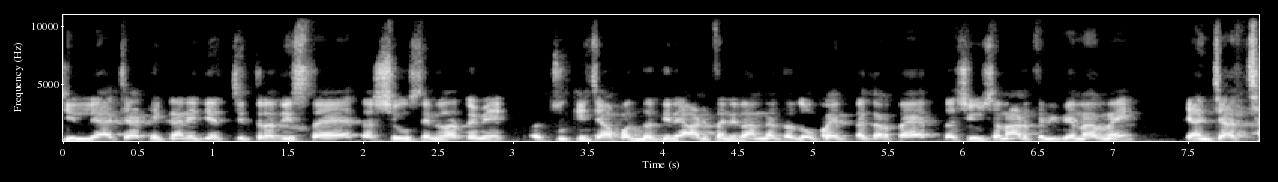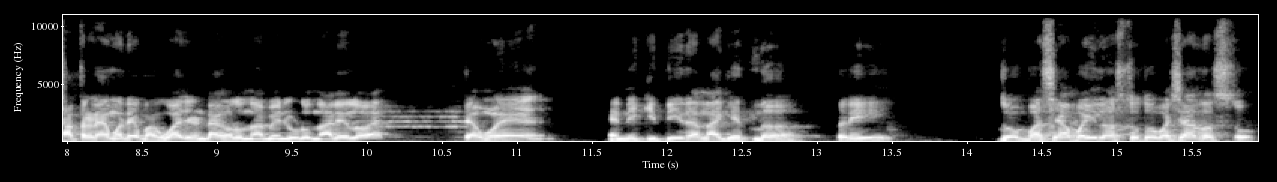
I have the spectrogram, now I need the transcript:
जिल्ह्याच्या ठिकाणी जे चित्र दिसत आहे तर शिवसेनेला तुम्ही चुकीच्या पद्धतीने अडचणीत आणण्याचा जो प्रयत्न करतायत तर शिवसेना अडचणीत येणार नाही. यांच्या छातड्यामध्ये भगवा झेंडा घालून आम्ही निवडून आलेलो आहे. त्यामुळे यांनी कितीही त्यांना घेतलं तरी जो बशा बैल असतो तो बशाच असतो.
